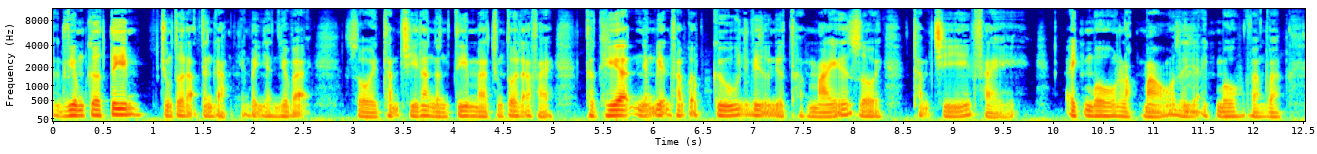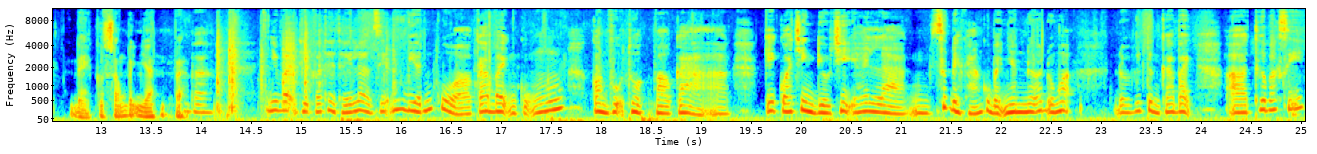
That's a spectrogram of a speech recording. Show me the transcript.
viêm cơ tim chúng tôi đã từng gặp những bệnh nhân như vậy. Rồi thậm chí là ngừng tim mà chúng tôi đã phải thực hiện những biện pháp cấp cứu ví dụ như thở máy rồi thậm chí phải ECMO lọc máu rồi ECMO vâng vâng để cứu sống bệnh nhân vâng. vâng. Như vậy thì có thể thấy là diễn biến của ca bệnh cũng còn phụ thuộc vào cả cái quá trình điều trị hay là sức đề kháng của bệnh nhân nữa đúng không ạ đối với từng ca bệnh. À, thưa bác sĩ,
